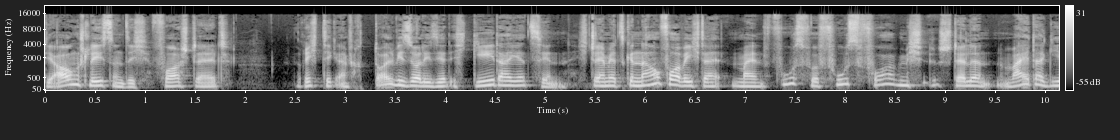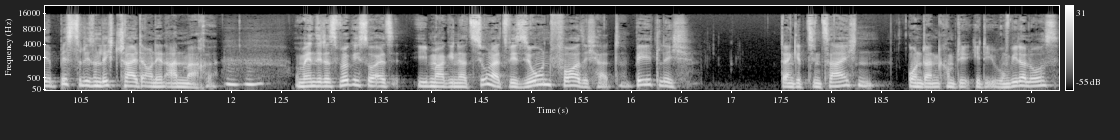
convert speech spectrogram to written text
die Augen schließt und sich vorstellt, richtig einfach doll visualisiert, ich gehe da jetzt hin. Ich stelle mir jetzt genau vor, wie ich da meinen Fuß für Fuß vor mich stelle, weitergehe bis zu diesem Lichtschalter und den anmache. Und wenn sie das wirklich so als Imagination, als Vision vor sich hat, bildlich, dann gibt sie ein Zeichen und dann kommt die, geht die Übung wieder los.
